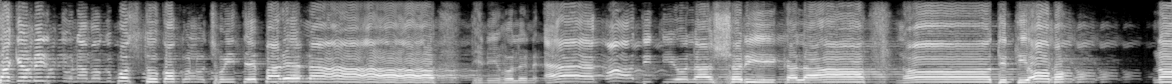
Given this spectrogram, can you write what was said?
তাকে মৃত্যু নামক বস্তু কখনো ছুঁইতে পারে না। তিনি হলেন এক অদ্বিতীয় লা শরীকালা ন দ্বিতীয়ম না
